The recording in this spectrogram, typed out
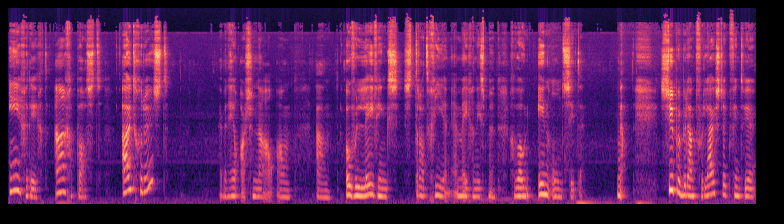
ingericht, aangepast, uitgerust. We hebben een heel arsenaal aan, aan overlevingsstrategieën en mechanismen gewoon in ons zitten. Nou, super bedankt voor het luisteren. Ik vind het weer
